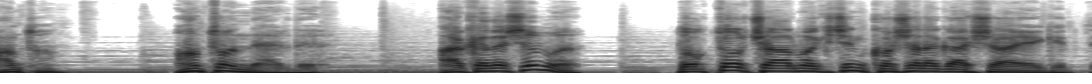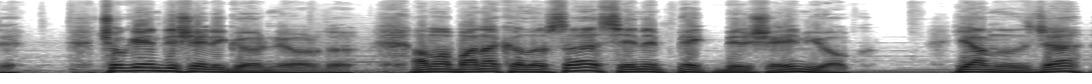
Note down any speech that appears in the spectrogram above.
Anton, Anton nerede? Arkadaşı mı? Doktor çağırmak için koşarak aşağıya gitti. Çok endişeli görünüyordu. Ama bana kalırsa senin pek bir şeyin yok. Yalnızca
